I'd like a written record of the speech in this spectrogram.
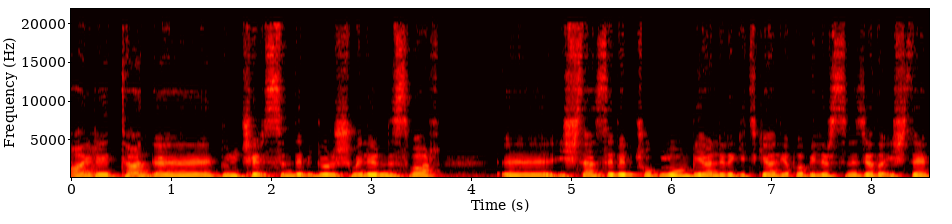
Ayrıca e, gün içerisinde bir görüşmeleriniz var. E, işten sebep çok yoğun bir yerlere git gel yapabilirsiniz ya da işte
